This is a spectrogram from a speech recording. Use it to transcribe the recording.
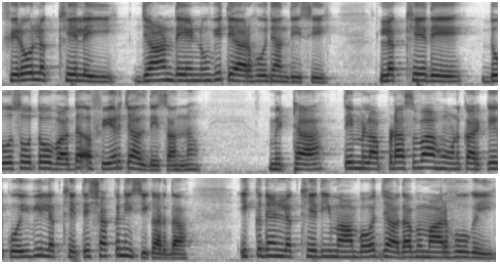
ਫਿਰ ਉਹ ਲੱਖੇ ਲਈ ਜਾਣ ਦੇਣ ਨੂੰ ਵੀ ਤਿਆਰ ਹੋ ਜਾਂਦੀ ਸੀ। ਲੱਖੇ ਦੇ 200 ਤੋਂ ਵੱਧ ਅਫੇਅਰ ਚੱਲਦੇ ਸਨ। ਮਿੱਠਾ ਤੇ ਮਲਾਪੜਾ ਸੁਭਾਅ ਹੋਣ ਕਰਕੇ ਕੋਈ ਵੀ ਲੱਖੇ ਤੇ ਸ਼ੱਕ ਨਹੀਂ ਸੀ ਕਰਦਾ। ਇੱਕ ਦਿਨ ਲੱਖੇ ਦੀ ਮਾਂ ਬਹੁਤ ਜ਼ਿਆਦਾ ਬਿਮਾਰ ਹੋ ਗਈ।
